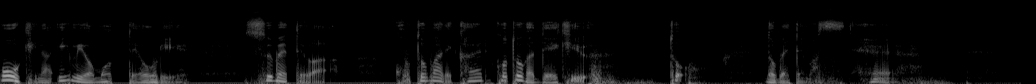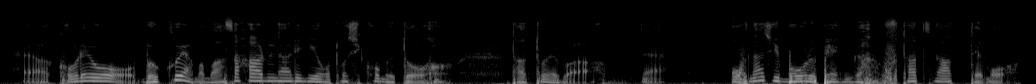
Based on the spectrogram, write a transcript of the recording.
大きな意味を持っておりすべては言葉で変えることができると述べてますね。これを福山雅治なりに落とし込むと、例えば、ね、同じボールペンが2つあっても、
